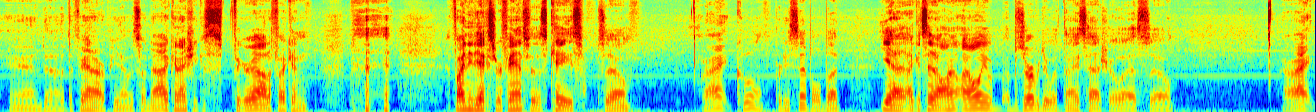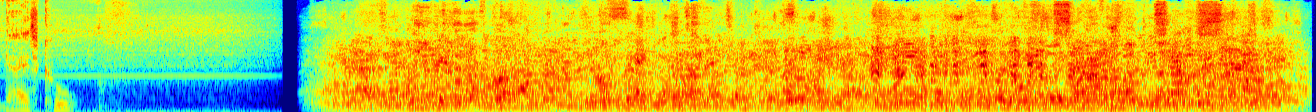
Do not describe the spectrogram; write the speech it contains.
and uh, the fan RPM. So now I can actually figure out if I can, if I need extra fans for this case. So, all right, cool, pretty simple. But yeah, like I said, I only observed it with NiceHash OS. So, all right, guys, cool.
